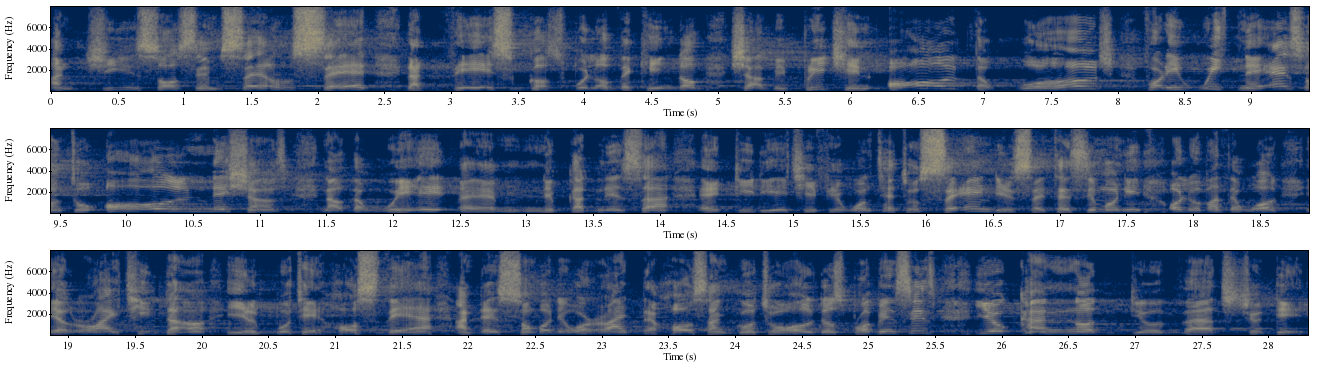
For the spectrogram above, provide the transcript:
and Jesus himself said that this gospel of the kingdom shall be preached in all the world for a witness unto all nations. Now the way um, Nebuchadnezzar uh, did it, if he wanted to send his uh, testimony all over the world, he'll write it down, he'll put a horse there, and then somebody will ride the horse and go to all those provinces. You cannot do that today.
